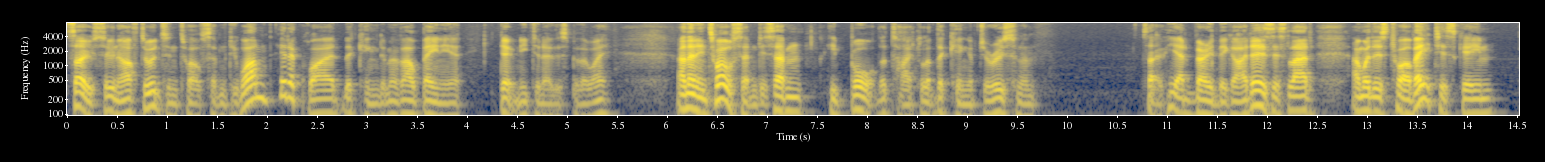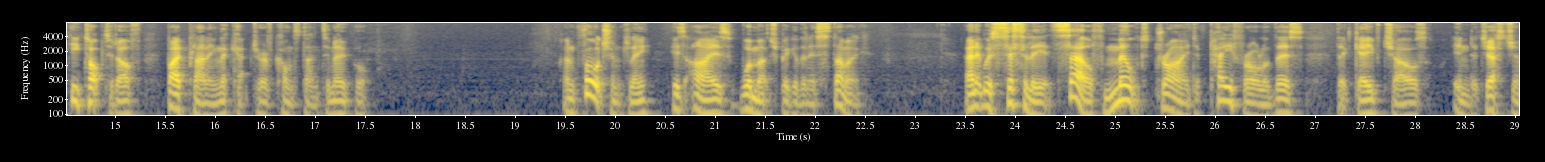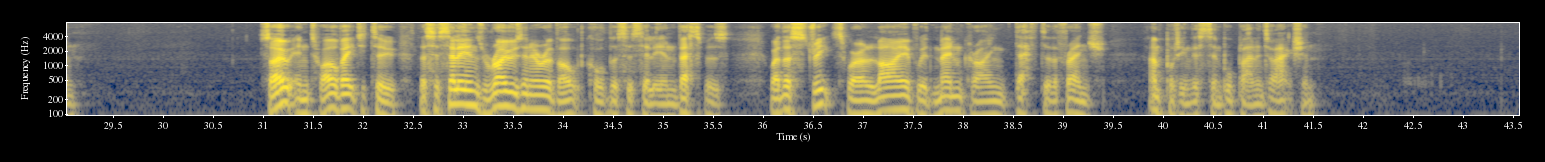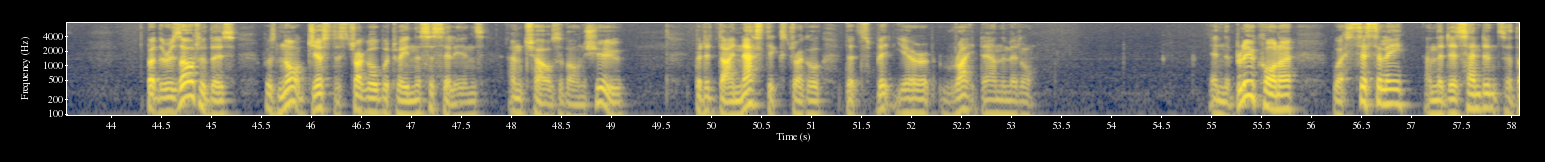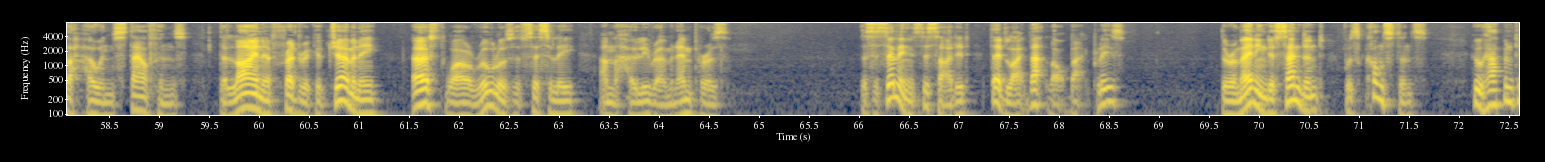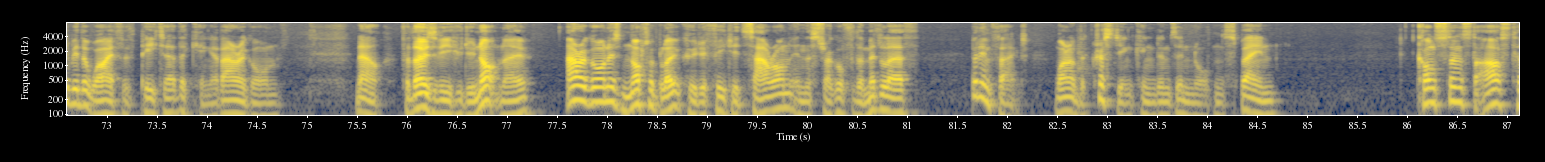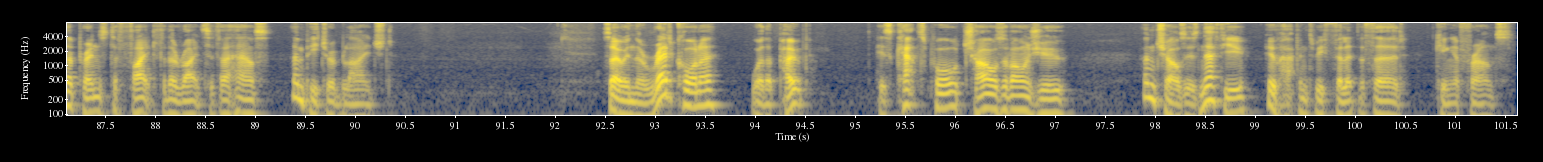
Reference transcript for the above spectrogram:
So, soon afterwards, in 1271, he'd acquired the Kingdom of Albania. Don't need to know this, by the way. And then in 1277, he bought the title of the King of Jerusalem. So he had very big ideas, this lad, and with his 1280 scheme, he topped it off by planning the capture of Constantinople. Unfortunately, his eyes were much bigger than his stomach, and it was Sicily itself, milked dry to pay for all of this, that gave Charles indigestion. So, in 1282, the Sicilians rose in a revolt called the Sicilian Vespers, where the streets were alive with men crying death to the French, and putting this simple plan into action. But the result of this was not just a struggle between the Sicilians and Charles of Anjou, but a dynastic struggle that split Europe right down the middle. In the blue corner were Sicily and the descendants of the Hohenstaufens, the line of Frederick of Germany, erstwhile rulers of Sicily and the Holy Roman Emperors. The Sicilians decided they'd like that lot back, please. The remaining descendant was Constance, who happened to be the wife of Peter, the King of Aragon. Now, for those of you who do not know, Aragon is not a bloke who defeated Sauron in the struggle for the Middle Earth, but in fact one of the Christian kingdoms in northern Spain. Constance asked her prince to fight for the rights of her house, and Peter obliged. So in the red corner were the Pope, his cat's paw Charles of Anjou, and Charles's nephew, who happened to be Philip III, King of France.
